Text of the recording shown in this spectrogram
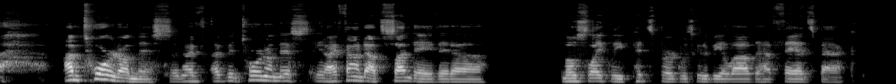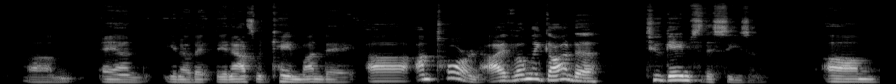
I'm torn on this, and I've I've been torn on this. You know, I found out Sunday that uh, most likely Pittsburgh was going to be allowed to have fans back, um, and you know the, the announcement came Monday. Uh, I'm torn. I've only gone to two games this season. Um,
